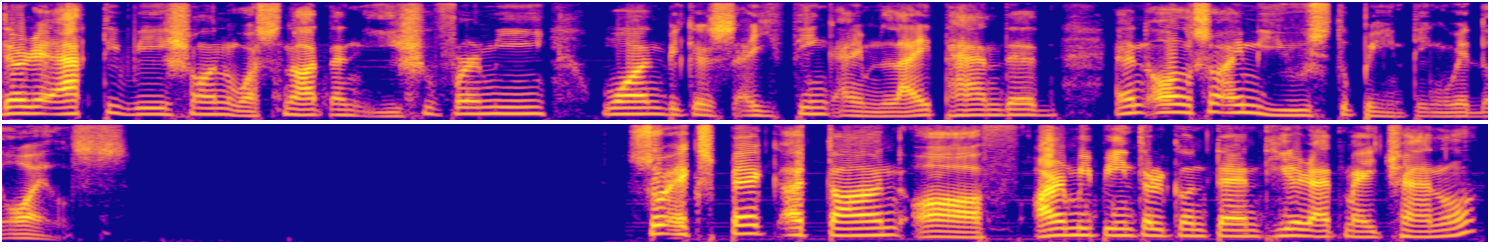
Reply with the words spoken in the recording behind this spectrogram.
The reactivation was not an issue for me. One, because I think I'm light-handed and also I'm used to painting with oils. So expect a ton of Army Painter content here at my channel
